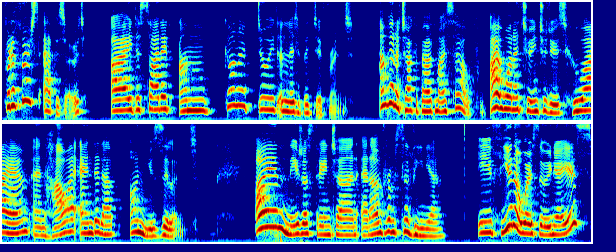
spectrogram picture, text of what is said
For the first episode, I decided I'm gonna do it a little bit different. I'm gonna talk about myself. I wanted to introduce who I am and how I ended up on New Zealand. I am Neja Strenchan and I'm from Slovenia. If you know where Slovenia is,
